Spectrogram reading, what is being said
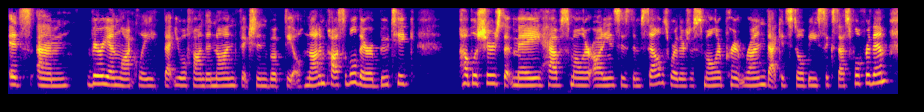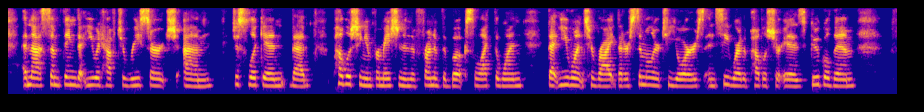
it's um very unlikely that you will find a nonfiction book deal. Not impossible. There are boutique publishers that may have smaller audiences themselves where there's a smaller print run that could still be successful for them. And that's something that you would have to research um, just look in the publishing information in the front of the book select the one that you want to write that are similar to yours and see where the publisher is google them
